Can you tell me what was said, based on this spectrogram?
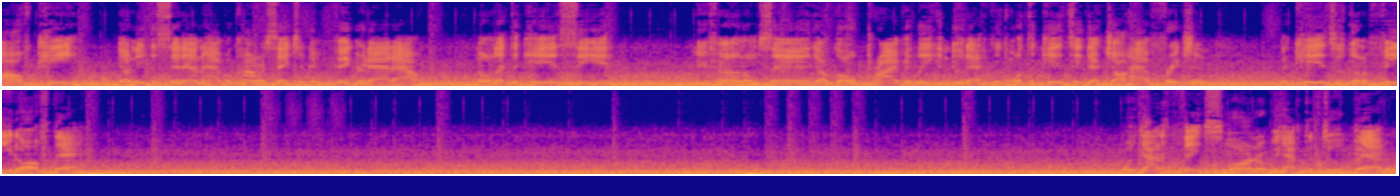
off key, y'all need to sit down and have a conversation and figure that out. Don't let the kids see it. You feel what I'm saying? Y'all go privately and do that because once the kids see that y'all have friction, the kids is gonna feed off that. We got to think smarter. We have to do better.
